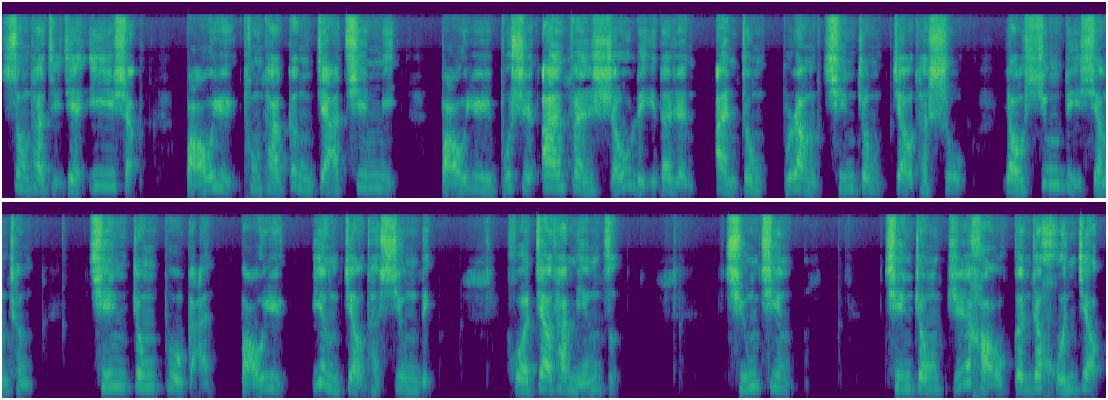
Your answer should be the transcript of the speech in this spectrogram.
送他几件衣裳。宝玉同他更加亲密。宝玉不是安分守礼的人，暗中不让秦钟叫他叔，要兄弟相称。秦钟不敢，宝玉硬叫他兄弟，或叫他名字。琼清，秦钟只好跟着混叫。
